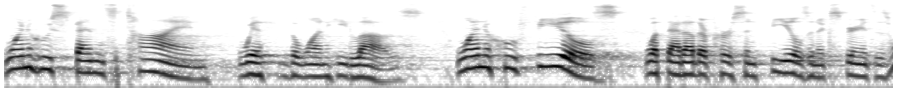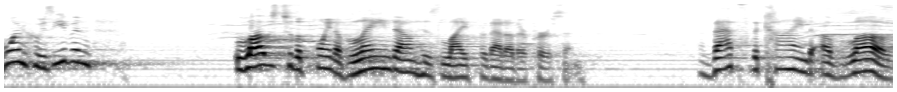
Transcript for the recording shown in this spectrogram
one who spends time with the one he loves, one who feels what that other person feels and experiences, one who's even loves to the point of laying down his life for that other person. That's the kind of love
